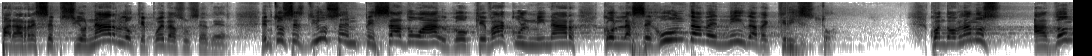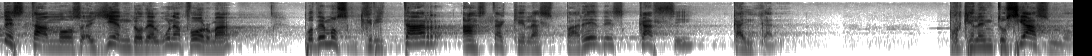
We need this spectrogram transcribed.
para recepcionar lo que pueda suceder. Entonces Dios ha empezado algo que va a culminar con la segunda venida de Cristo. Cuando hablamos a dónde estamos yendo de alguna forma, podemos gritar hasta que las paredes casi caigan. Porque el entusiasmo,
